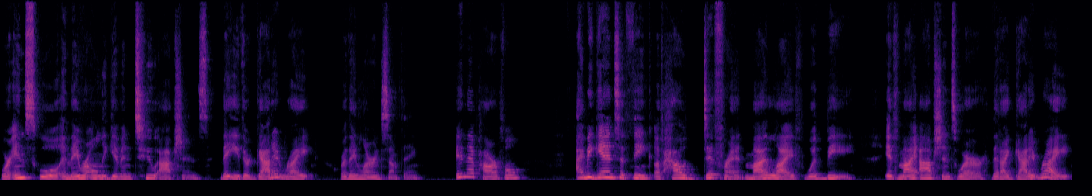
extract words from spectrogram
were in school and they were only given two options. They either got it right or they learned something. Isn't that powerful? I began to think of how different my life would be if my options were that I got it right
